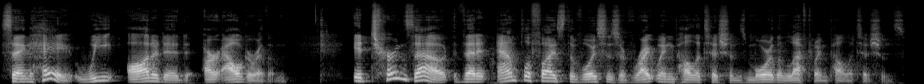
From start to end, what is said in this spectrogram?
saying, hey, we audited our algorithm it turns out that it amplifies the voices of right wing politicians more than left wing politicians.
